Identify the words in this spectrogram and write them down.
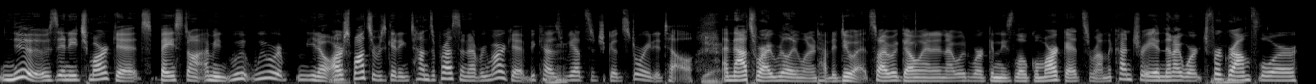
news in each market based on, I mean, we, we were, you know, our sponsor was getting tons of press in every market because we had such a good story to tell. Mm-hmm. Yeah. And that's where I really learned how to do it. So I would go in and I would work in these local markets around the country. And then I worked Mm-hmm. for Ground Floor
